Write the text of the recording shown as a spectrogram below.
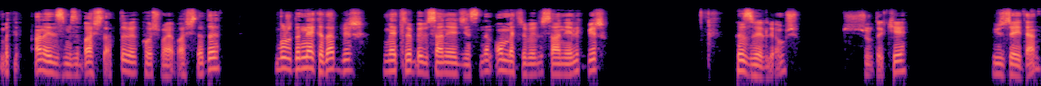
Bakın analizimizi başlattı ve koşmaya başladı. Burada ne kadar? Bir metre bölü saniye cinsinden 10 metre bölü saniyelik bir hız veriliyormuş. Şuradaki yüzeyden.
